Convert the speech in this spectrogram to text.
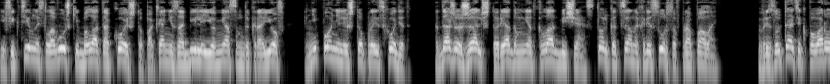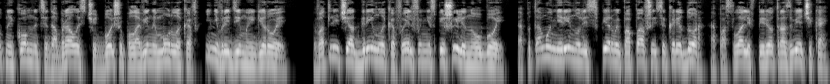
Эффективность ловушки была такой, что пока не забили ее мясом до краев, не поняли, что происходит. Даже жаль, что рядом нет кладбища, столько ценных ресурсов пропало. В результате к поворотной комнате добралось чуть больше половины мурлоков и невредимые герои. В отличие от гримлоков, эльфы не спешили на убой, а потому не ринулись в первый попавшийся коридор, а послали вперед разведчика.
